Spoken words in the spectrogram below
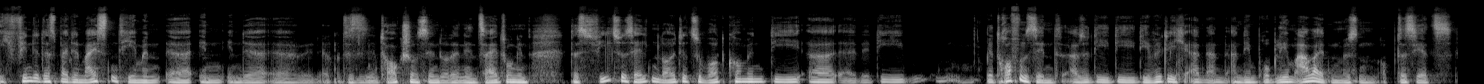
Ich finde das bei den meisten Themen äh, in, in der, äh, dass es in den Talkshows sind oder in den Zeitungen, dass viel zu selten Leute zu Wort kommen, die, äh, die betroffen sind, also die, die, die wirklich an, an, an dem Problem arbeiten müssen. Ob das jetzt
